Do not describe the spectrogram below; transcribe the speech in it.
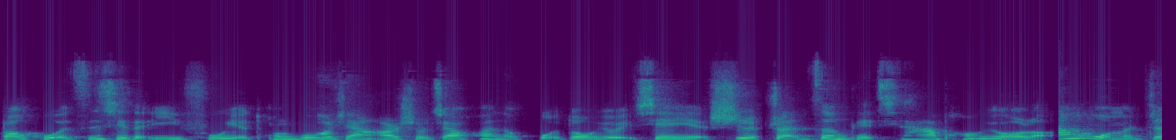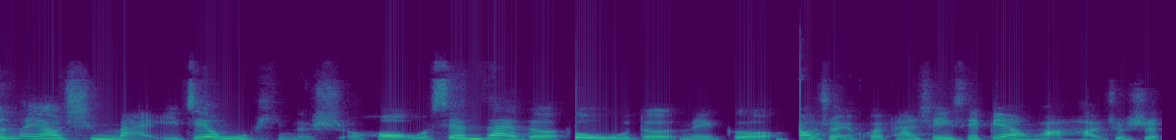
包括我自己的衣服也通过这样二手交换的活动，有一些也是转赠给其他朋友了。当我们真的要去买一件物品的时候，我现在的购物的那个标准也会。发生一些变化哈，就是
